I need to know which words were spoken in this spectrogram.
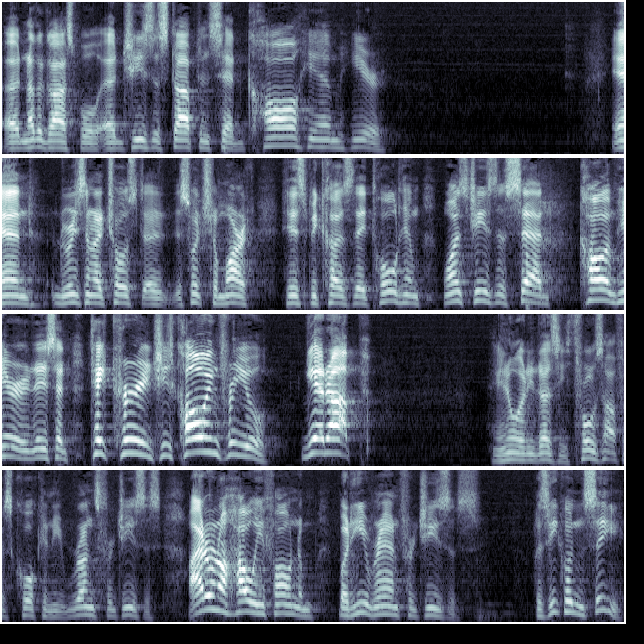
another gospel, uh, Jesus stopped and said, Call him here. And the reason I chose to switch to Mark is because they told him, once Jesus said, Call him here, they said, Take courage, he's calling for you, get up. You know what he does? He throws off his cloak and he runs for Jesus. I don't know how he found him, but he ran for Jesus because he couldn't see.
